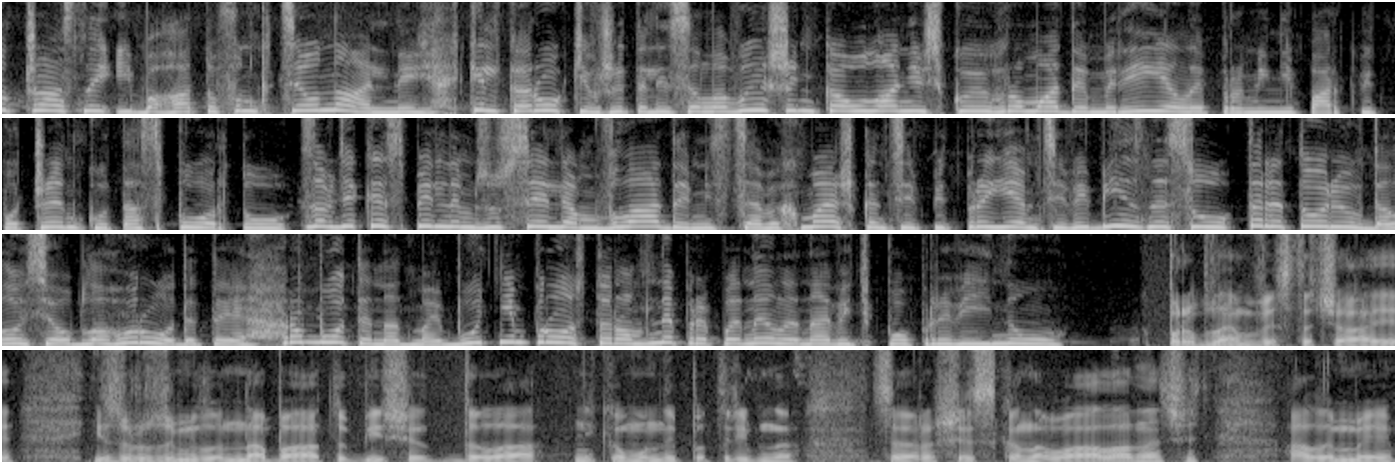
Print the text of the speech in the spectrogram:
Сучасний і багатофункціональний. Кілька років жителі села Вишенька Уланівської громади мріяли про міні-парк відпочинку та спорту. Завдяки спільним зусиллям влади, місцевих мешканців, підприємців і бізнесу територію вдалося облагородити. Роботи над майбутнім простором не припинили навіть попри війну. Проблем вистачає і зрозуміло, набагато більше дала нікому не потрібна ця рашистська навала, значить, але ми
